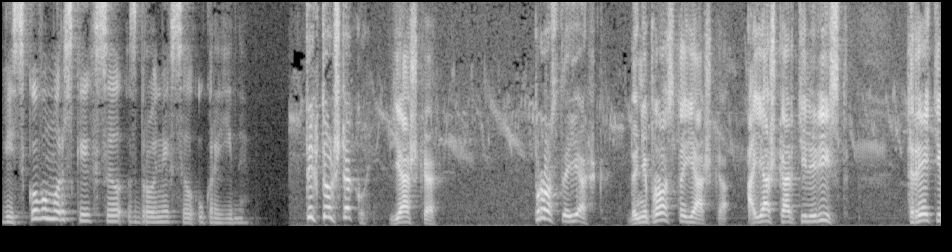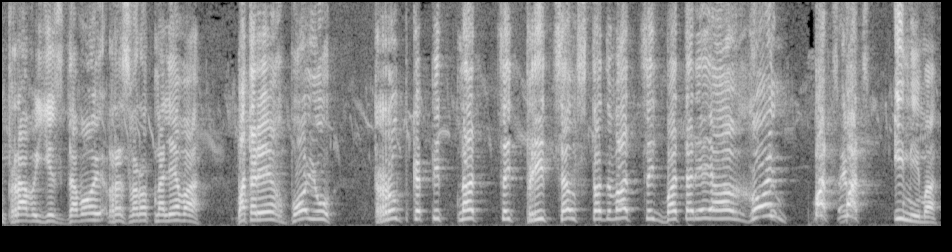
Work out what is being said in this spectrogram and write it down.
військово-морських сил Збройних сил України. Ты кто ж такой? Яшка. Просто Яшка. Да не просто Яшка, а Яшка-артиллерист. Третий правый ездовой, разворот налево. Батарея к бою. Трубка 15, прицел 120, батарея огонь. Бац, бац, и мимо.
